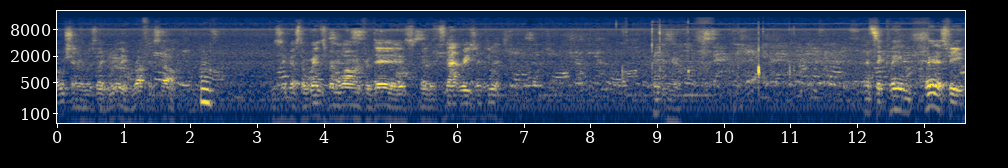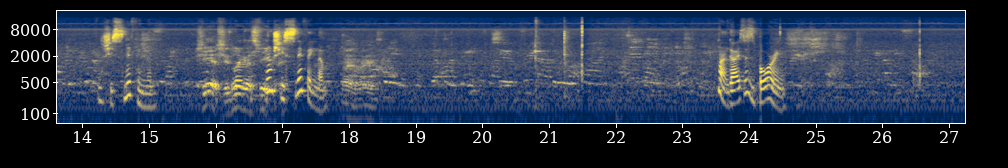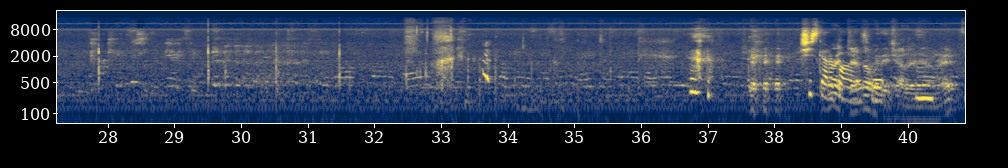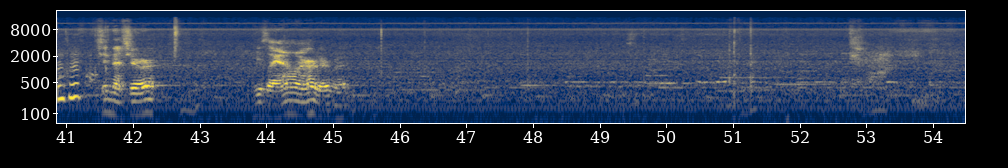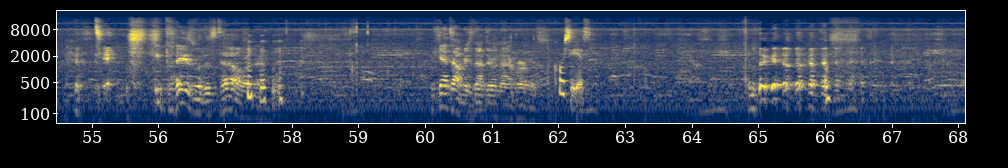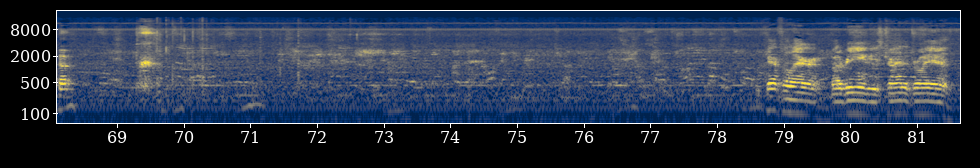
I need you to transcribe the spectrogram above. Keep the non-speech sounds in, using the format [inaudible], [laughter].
ocean, it was like really rough as hell. Mm. It's because the wind's been blowing for days, but it's not reaching here. That's the clean, cleanest feet. And she's sniffing them. She is. She's licking his feet. No, right? she's sniffing them. Oh, right. Come on, guys, this is boring. [laughs] She's got her paws. gentle but- with each other now, right? Mm-hmm. She's not sure. He's like, I don't want to hurt her, but. [laughs] he plays with his tail you can't tell me he's not doing that on purpose. Of course he is. [laughs] Be careful there, Butterbean. He's trying to draw you in.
